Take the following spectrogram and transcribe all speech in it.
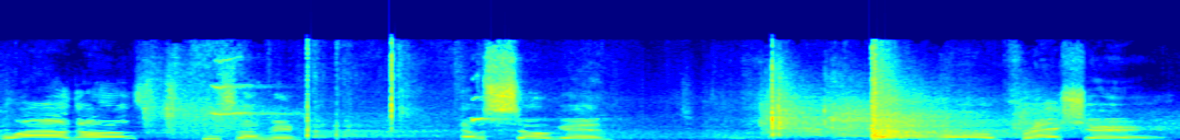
Wow, Gnarls. Up here? That was so good. Whoa, pressure.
